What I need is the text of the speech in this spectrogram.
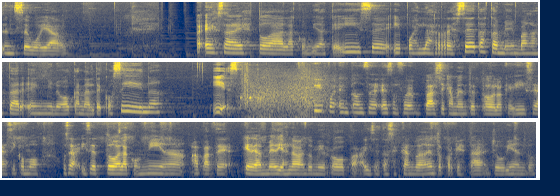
encebollado. Esa es toda la comida que hice y pues las recetas también van a estar en mi nuevo canal de cocina y eso. Y pues entonces eso fue básicamente todo lo que hice, así como, o sea, hice toda la comida, aparte quedé a medias lavando mi ropa y se está secando adentro porque está lloviendo.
